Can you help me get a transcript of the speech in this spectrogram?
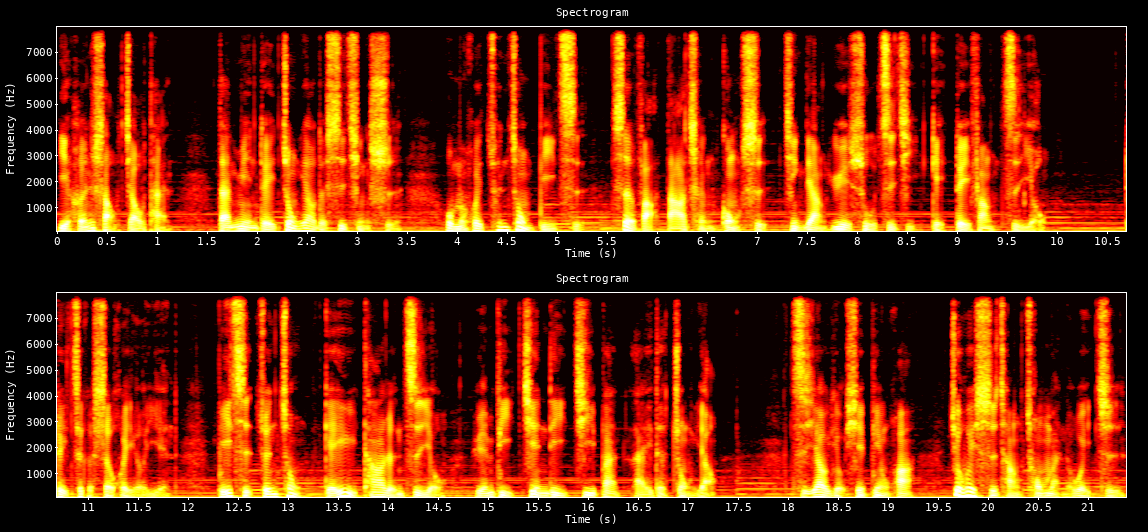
也很少交谈。但面对重要的事情时，我们会尊重彼此，设法达成共识，尽量约束自己，给对方自由。对这个社会而言，彼此尊重、给予他人自由，远比建立羁绊来的重要。只要有些变化，就会时常充满了未知。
